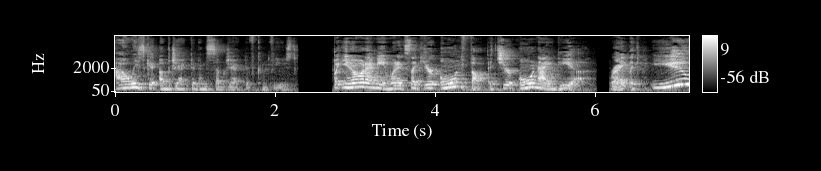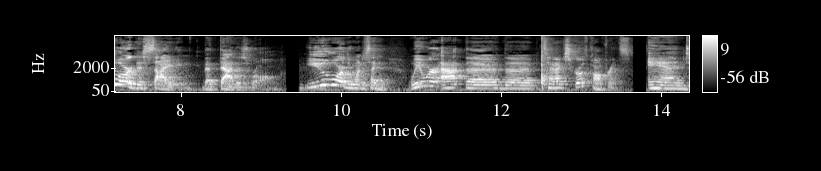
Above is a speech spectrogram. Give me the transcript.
I always get objective and subjective confused. But you know what I mean? When it's like your own thought, it's your own idea, right? Like you are deciding that that is wrong. You are the one deciding. We were at the the 10x growth conference and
